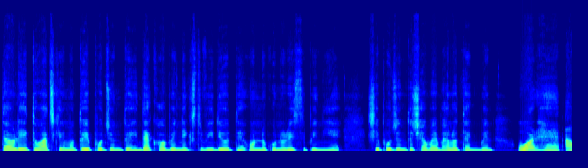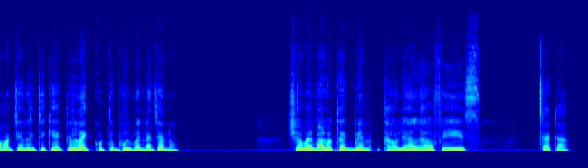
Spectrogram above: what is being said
তাহলে এই তো আজকের মতো এ পর্যন্তই। দেখা হবে নেক্সট ভিডিওতে অন্য কোনো রেসিপি নিয়ে। সে পর্যন্ত সবাই ভালো থাকবেন। ও আর হ্যাঁ আমার চ্যানেলটিকে একটা লাইক করতে ভুলবেন না যেন। সবাই ভালো থাকবেন। তাহলে আল্লাহ হাফিজ। টাটা।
